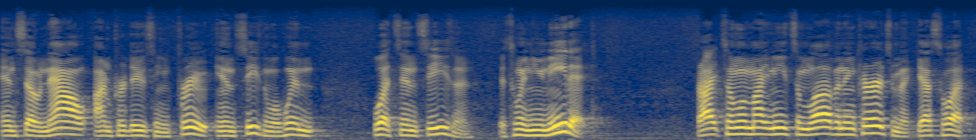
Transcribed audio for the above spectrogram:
And so now I'm producing fruit in season. Well, when what's in season? It's when you need it. Right? Someone might need some love and encouragement. Guess what?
